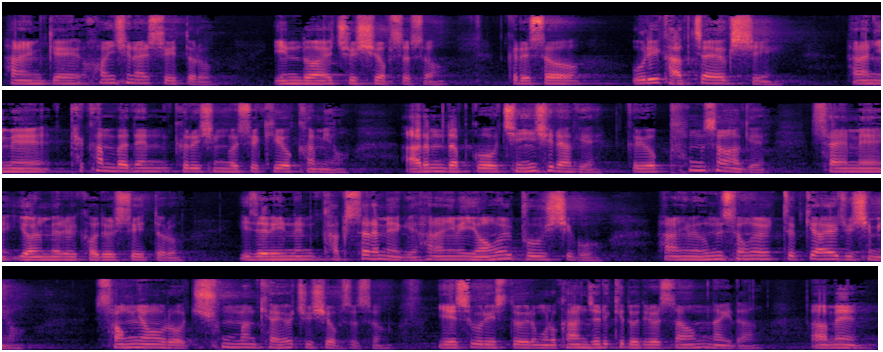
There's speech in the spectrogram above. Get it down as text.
하나님께 헌신할 수 있도록 인도하여 주시옵소서. 그래서 우리 각자 역시 하나님의 택함 받은 그러신 것을 기억하며 아름답고 진실하게 그리고 풍성하게 삶의 열매를 거둘 수 있도록 이 자리에 있는 각 사람에게 하나님의 영을 부으시고 하나님의 음성을 듣게 하여 주시며 성령으로 충만케 하여 주시옵소서. 예수 그리스도 이름으로 간절히 기도드려 싸움나이다. 아멘.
